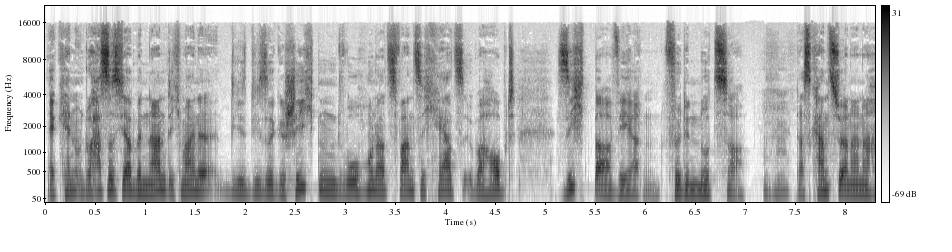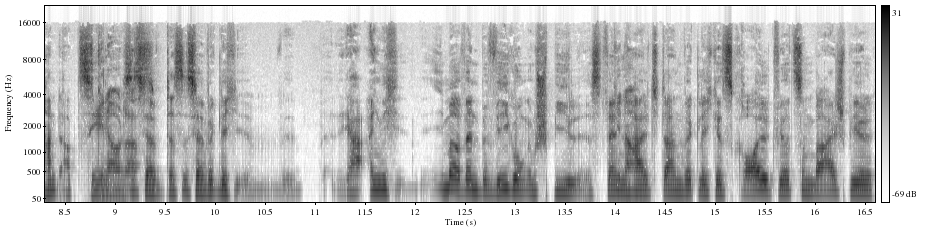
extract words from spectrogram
erkennen. Und du hast es ja benannt. Ich meine, die, diese Geschichten, wo 120 Hertz überhaupt sichtbar werden für den Nutzer, mhm. das kannst du an einer Hand abzählen. Genau das, das. Ist ja, das ist ja wirklich ja eigentlich immer, wenn Bewegung im Spiel ist, wenn genau. halt dann wirklich gescrollt wird, zum Beispiel,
